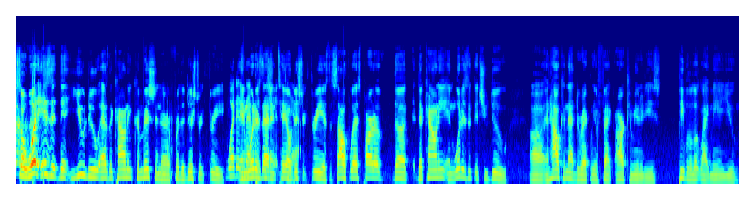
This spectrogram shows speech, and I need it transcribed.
So, what is it that you do as the county commissioner for the District Three? What is and that what does that entail? Yeah. District Three is the southwest part of the the county, and what is it that you do, uh, and how can that directly affect our communities, people that look like me and you?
